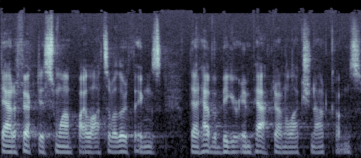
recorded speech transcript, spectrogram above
that effect is swamped by lots of other things that have a bigger impact on election outcomes.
